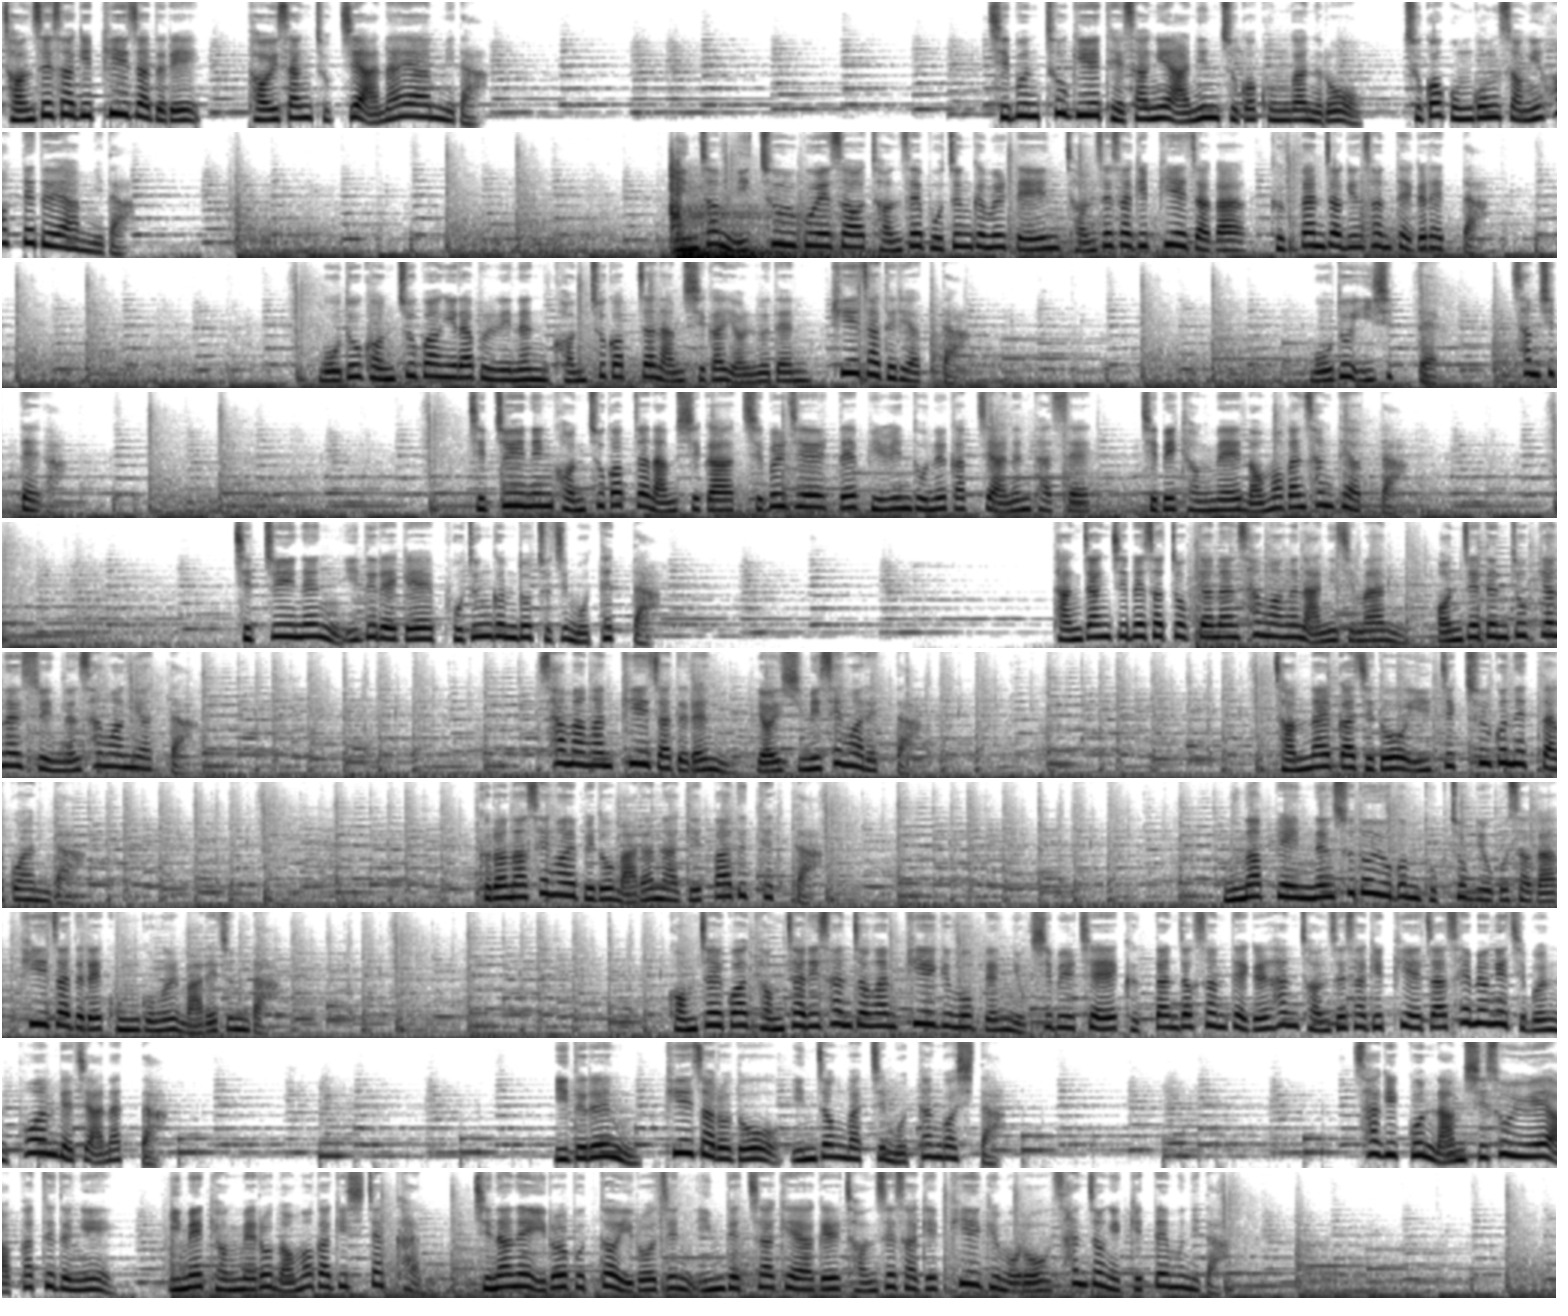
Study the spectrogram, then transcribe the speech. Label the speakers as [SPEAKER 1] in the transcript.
[SPEAKER 1] 전세 사기 피해자들이 더 이상 죽지 않아야 합니다. 집은 투기의 대상이 아닌 주거 공간으로 주거 공공성이 확대돼야 합니다. 인천 미추홀구에서 전세 보증금을 떼인 전세 사기 피해자가 극단적인 선택을 했다. 모두 건축왕이라 불리는 건축업자 남씨가 연루된 피해자들이었다. 모두 20대, 30대다. 집주인인 건축업자 남씨가 집을 지을 때 빌린 돈을 갚지 않은 탓에 집이 경매에 넘어간 상태였다. 집주인은 이들에게 보증금도 주지 못했다. 당장 집에서 쫓겨난 상황은 아니지만 언제든 쫓겨날 수 있는 상황이었다. 사망한 피해자들은 열심히 생활했다. 전날까지도 일찍 출근했다고 한다. 그러나 생활비도 마련하기 빠듯했다. 눈앞에 있는 수도요금 독촉 요구서가 피해자들의 공공을 말해준다. 검찰과 경찰이 산정한 피해 규모 161채의 극단적 선택을 한 전세 사기 피해자 3명의 집은 포함되지 않았다. 이들은 피해자로도 인정받지 못한 것이다. 사기꾼 남씨 소유의 아파트 등이 임의 경매로 넘어가기 시작한 지난해 1월부터 이루어진 임대차 계약을 전세 사기 피해 규모로 산정했기 때문이다.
